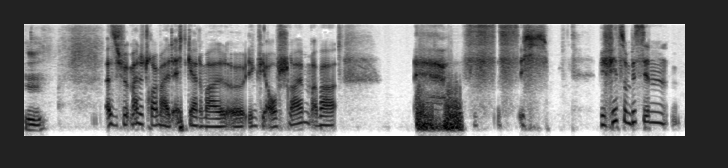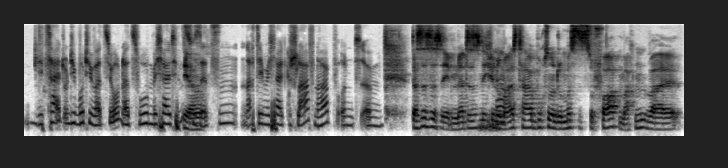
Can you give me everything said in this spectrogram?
Mhm. Also ich würde meine Träume halt echt gerne mal äh, irgendwie aufschreiben, aber äh, ist, es, ich, mir fehlt so ein bisschen die Zeit und die Motivation dazu, mich halt hinzusetzen, ja. nachdem ich halt geschlafen habe. Und ähm, das ist es eben, ne? Das ist nicht wie ein ja. normales Tagebuch, sondern du musst es sofort machen, weil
